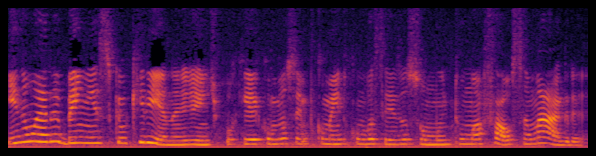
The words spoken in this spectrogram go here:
E não era bem isso que eu queria, né, gente? Porque, como eu sempre comento com vocês, eu sou muito uma falsa magra.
